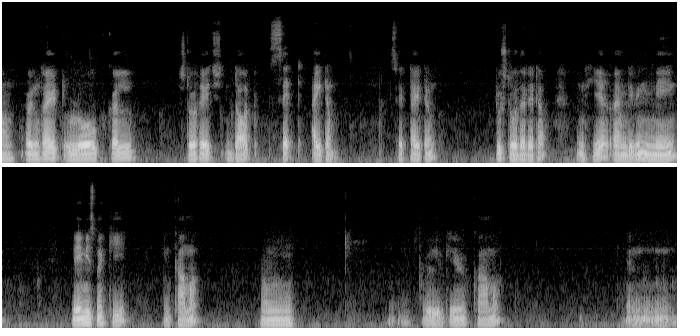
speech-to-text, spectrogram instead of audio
um, I will write local storage dot set item set item to store the data. And here I am giving name. Name is my key and comma. Um, will give comma. And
